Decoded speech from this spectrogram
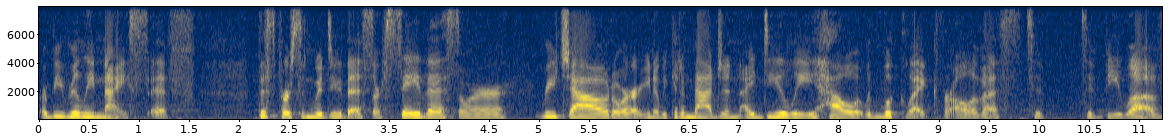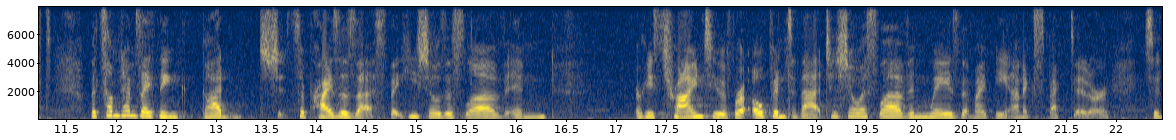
or be really nice if this person would do this, or say this, or reach out, or, you know, we could imagine ideally how it would look like for all of us to, to be loved. But sometimes I think God sh- surprises us, that He shows us love in, or He's trying to, if we're open to that, to show us love in ways that might be unexpected, or to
